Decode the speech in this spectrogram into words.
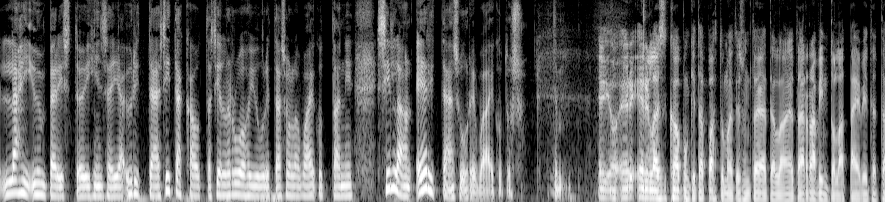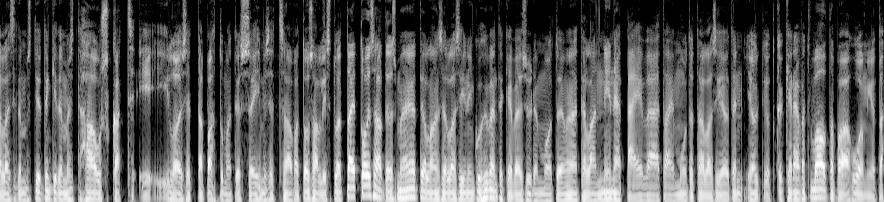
lähiympäristöihinsä ja yrittää sitä kautta siellä ruohonjuuritasolla vaikuttaa, niin sillä on erittäin suuri vaikutus. Ei ole eri, erilaiset kaupunkitapahtumat, jos nyt ajatellaan jotain ravintolapäiviä tai tällaiset tämmöiset, jotenkin tämmöiset hauskat, iloiset tapahtumat, joissa ihmiset saavat osallistua. Tai toisaalta, jos me ajatellaan sellaisia niin kuin hyvän tekeväisyyden muotoja, me ajatellaan nenäpäivää tai muuta tällaisia, joten, jotka keräävät valtavaa huomiota.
